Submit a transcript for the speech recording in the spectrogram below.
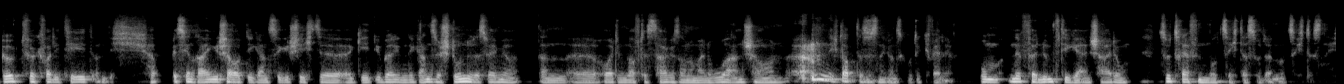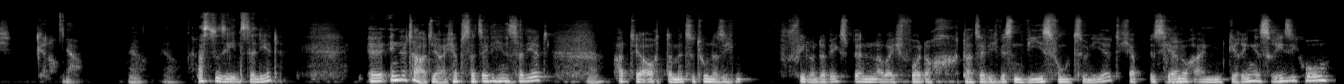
birgt für Qualität und ich habe ein bisschen reingeschaut, die ganze Geschichte äh, geht über eine ganze Stunde, das werde ich mir dann äh, heute im Laufe des Tages auch nochmal in Ruhe anschauen. Ich glaube, das ist eine ganz gute Quelle. Um eine vernünftige Entscheidung zu treffen, nutze ich das oder nutze ich das nicht. Genau. Ja, ja, ja. Hast du sie installiert? Äh, in der Tat, ja. Ich habe es tatsächlich installiert. Ja. Hat ja auch damit zu tun, dass ich viel unterwegs bin, aber ich wollte auch tatsächlich wissen, wie es funktioniert. Ich habe bisher mhm. noch ein geringes Risiko,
